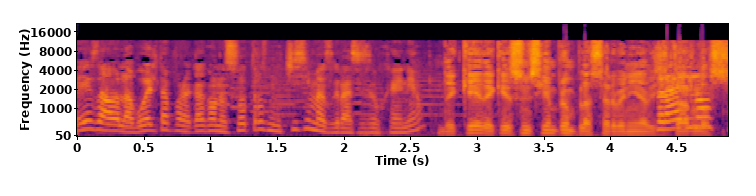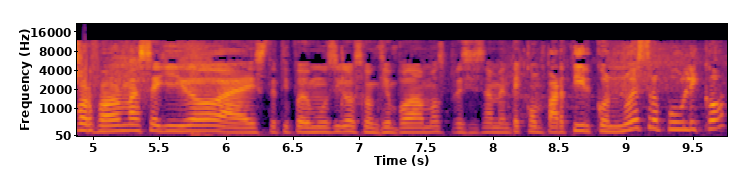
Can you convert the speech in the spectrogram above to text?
te hayas dado la vuelta por acá con nosotros. Muchísimas gracias, Eugenio. ¿De qué? De qué es un, siempre un placer venir a visitarlos. Tráenos, por favor, más seguido a este tipo de músicos con quien podamos precisamente compartir con nuestro público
